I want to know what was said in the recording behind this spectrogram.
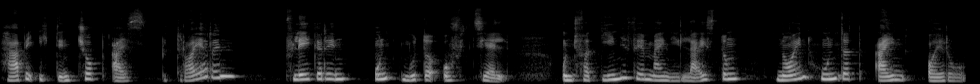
habe ich den Job als Betreuerin, Pflegerin und Mutter offiziell und verdiene für meine Leistung 901 Euro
